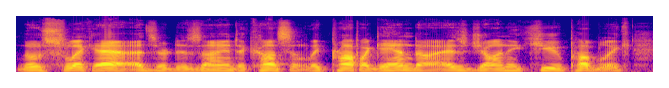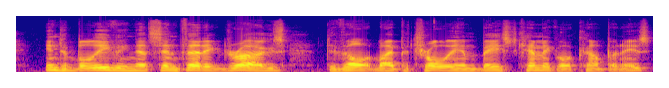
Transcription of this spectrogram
Those slick ads are designed to constantly propagandize Johnny Q public into believing that synthetic drugs developed by petroleum based chemical companies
